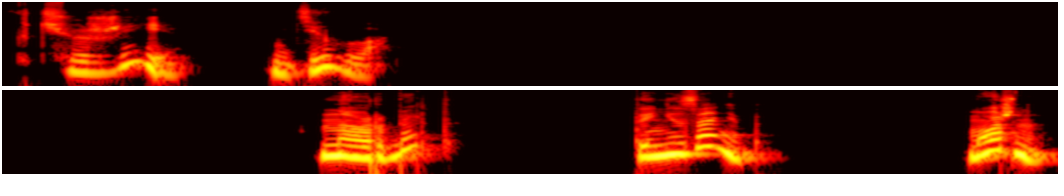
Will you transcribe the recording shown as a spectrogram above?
в чужие дела. «Норберт, ты не занят? Можно?»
